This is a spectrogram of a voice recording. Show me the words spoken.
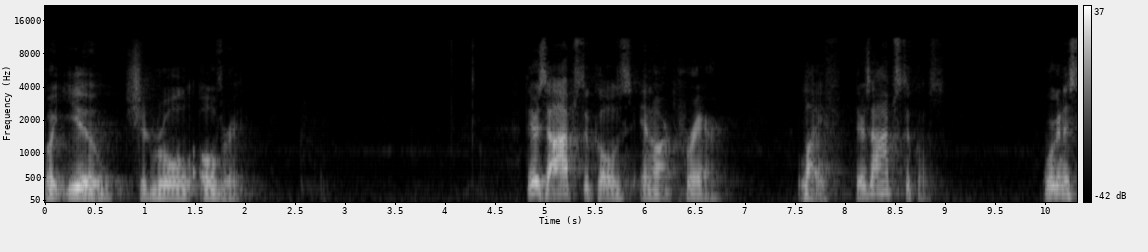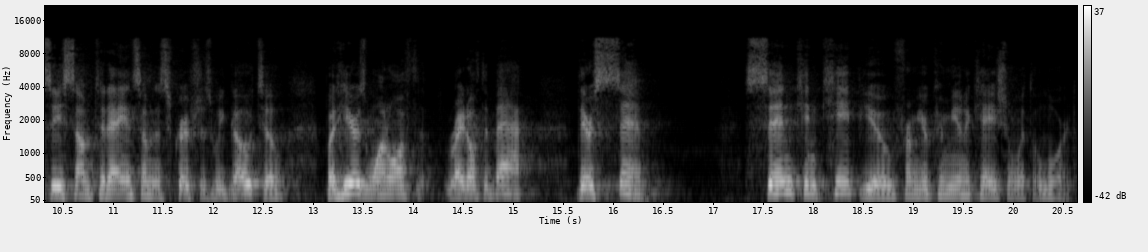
but you should rule over it. There's obstacles in our prayer life. There's obstacles. We're going to see some today in some of the scriptures we go to, but here's one off the, right off the bat. There's sin. Sin can keep you from your communication with the Lord.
